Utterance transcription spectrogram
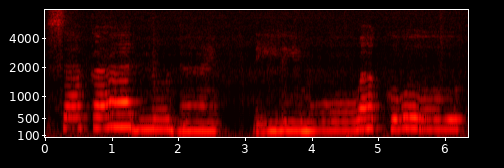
sa kanunay Dili mo ako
